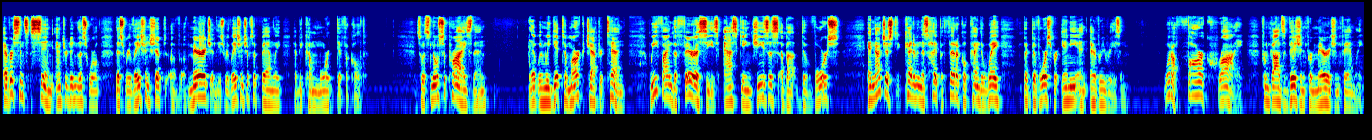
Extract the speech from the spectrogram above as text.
Ever since sin entered into this world, this relationship of, of marriage and these relationships of family have become more difficult. So it's no surprise then that when we get to Mark chapter 10, we find the Pharisees asking Jesus about divorce, and not just kind of in this hypothetical kind of way, but divorce for any and every reason. What a far cry from God's vision for marriage and family.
